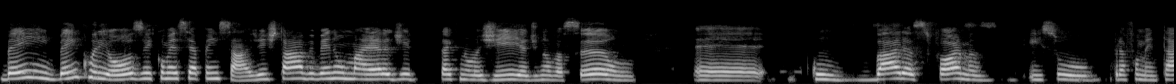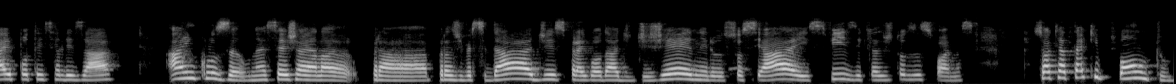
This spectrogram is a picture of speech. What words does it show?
bem, bem curioso e comecei a pensar. A gente está vivendo uma era de tecnologia, de inovação, é, com várias formas, isso para fomentar e potencializar a inclusão, né? Seja ela para as diversidades, para a igualdade de gêneros, sociais, físicas, de todas as formas. Só que até que ponto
